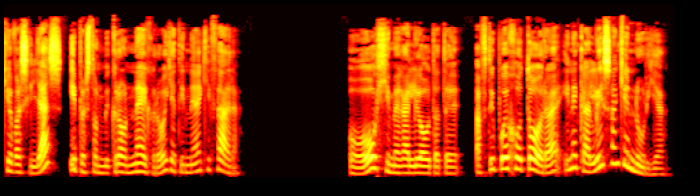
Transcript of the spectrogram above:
και ο βασιλιάς είπε στον μικρό νέγρο για τη νέα κιθάρα. «Όχι, μεγαλειότατε, αυτή που έχω τώρα είναι καλή σαν καινούρια».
